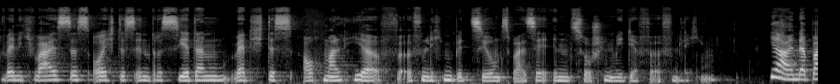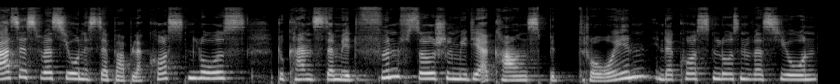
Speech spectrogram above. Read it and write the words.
Wenn ich weiß, dass euch das interessiert, dann werde ich das auch mal hier veröffentlichen beziehungsweise in Social Media veröffentlichen. Ja, in der Basisversion ist der Bubbler kostenlos. Du kannst damit fünf Social Media Accounts betreuen in der kostenlosen Version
